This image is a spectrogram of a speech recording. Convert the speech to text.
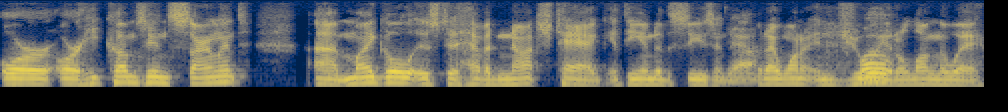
or or he comes in silent. Uh, my goal is to have a notch tag at the end of the season, yeah. but I want to enjoy well, it along the way.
